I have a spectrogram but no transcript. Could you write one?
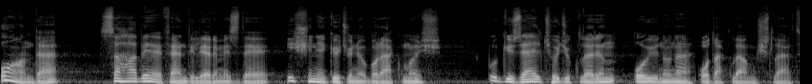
O anda sahabe efendilerimiz de işine gücünü bırakmış, bu güzel çocukların oyununa odaklanmışlardı.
